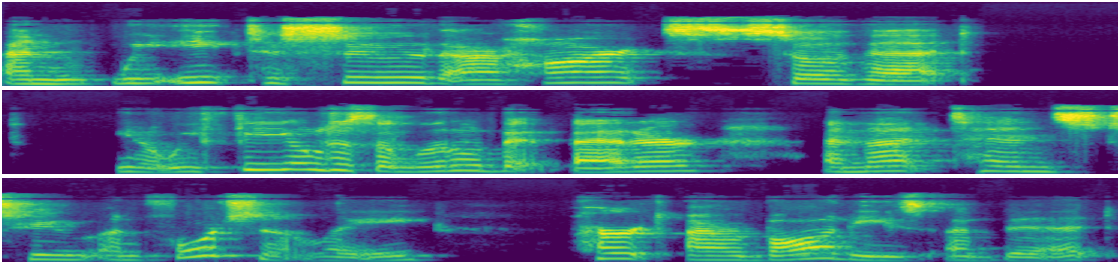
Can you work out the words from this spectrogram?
And we eat to soothe our hearts so that you know we feel just a little bit better. And that tends to unfortunately hurt our bodies a bit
